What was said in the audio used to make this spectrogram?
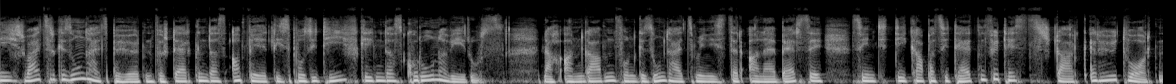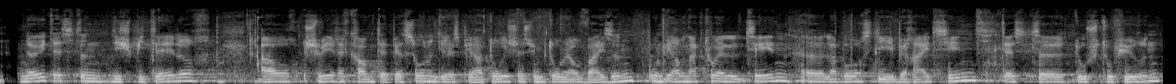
Die Schweizer Gesundheitsbehörden verstärken das Abwehrdispositiv gegen das Coronavirus. Nach Angaben von Gesundheitsminister Alain Berset sind die Kapazitäten für Tests stark erhöht worden. Neu testen die Spitäler auch schwer erkrankte Personen, die respiratorische Symptome aufweisen. Und wir haben aktuell zehn äh, Labors, die bereit sind, Tests äh, durchzuführen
